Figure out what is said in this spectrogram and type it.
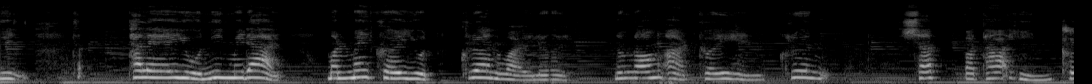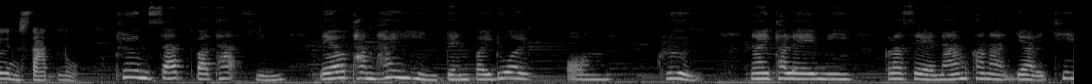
นิ่ง ทะเลอยู่นิ่งไม่ได้ มันไม่เคยหยุดเคลื่อนไหวเลย น้องๆอาจเคยเห็นคลื่นชัดปะทะหิน คลื่นซัดลูกคลื่นซัดปะทะหิน แล้วทำให้หินเต็มไปด้วยฟองคลื่น ในทะเลมีกระแสน้ำขนาดใหญ่ที่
